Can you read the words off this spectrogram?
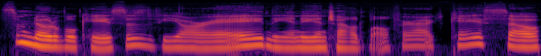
some notable cases, VRA, the Indian Child Welfare Act case. So,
